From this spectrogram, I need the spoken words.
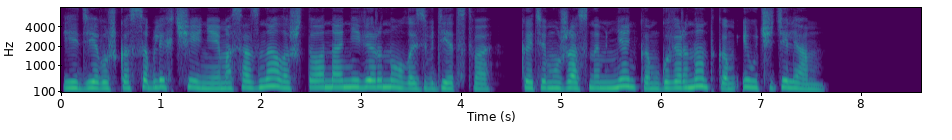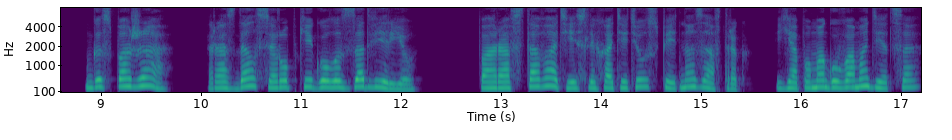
и девушка с облегчением осознала, что она не вернулась в детство, к этим ужасным нянькам, гувернанткам и учителям. «Госпожа!» — раздался робкий голос за дверью. «Пора вставать, если хотите успеть на завтрак. Я помогу вам одеться».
